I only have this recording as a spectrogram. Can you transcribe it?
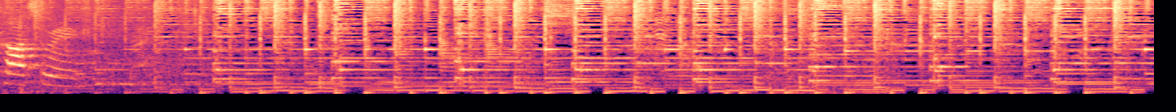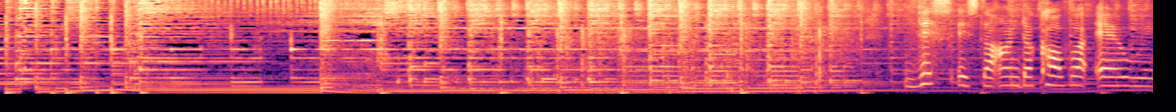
classroom. This is the undercover area.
